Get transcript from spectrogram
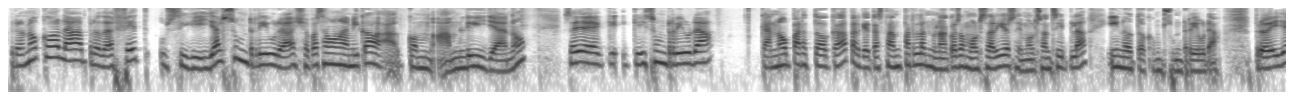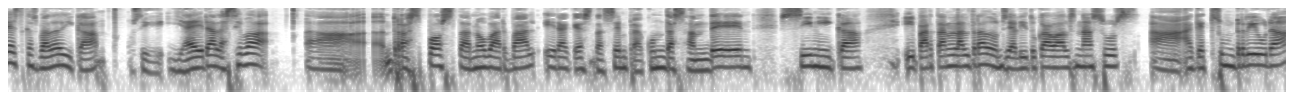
però no cola, però de fet, o sigui, ja el somriure, això passava una mica a- com amb l'illa, no? És a dir, que, que somriure que no pertoca, perquè t'estan parlant d'una cosa molt seriosa i molt sensible, i no toca un somriure. Però ella és que es va dedicar, o sigui, ja era la seva eh, resposta no verbal era aquesta, sempre condescendent, cínica, i per tant l'altra doncs, ja li tocava als nassos eh, aquest somriure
